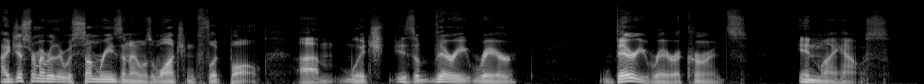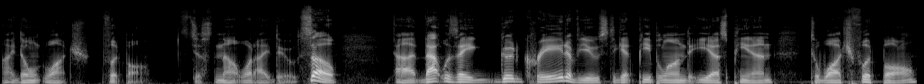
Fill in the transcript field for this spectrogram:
I just remember there was some reason I was watching football, um, which is a very rare, very rare occurrence in my house. I don't watch football. It's just not what I do. So uh, that was a good creative use to get people onto ESPN to watch football,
